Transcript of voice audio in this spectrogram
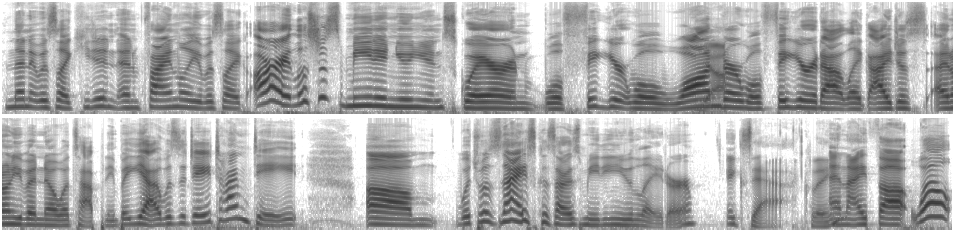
And then it was like he didn't, and finally it was like, all right, let's just meet in Union Square and we'll figure, we'll wander, we'll figure it out. Like I just, I don't even know what's happening. But yeah, it was a daytime date, um, which was nice because I was meeting you later, Exactly. and I thought, well,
